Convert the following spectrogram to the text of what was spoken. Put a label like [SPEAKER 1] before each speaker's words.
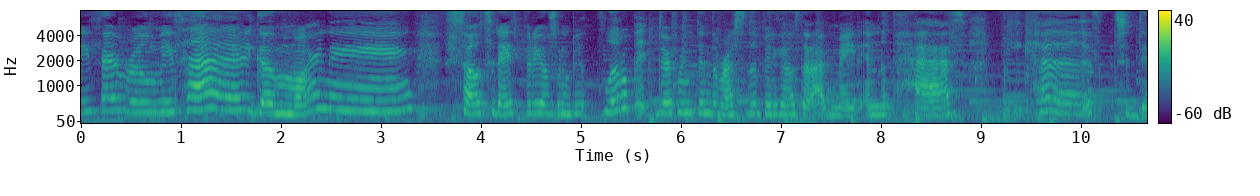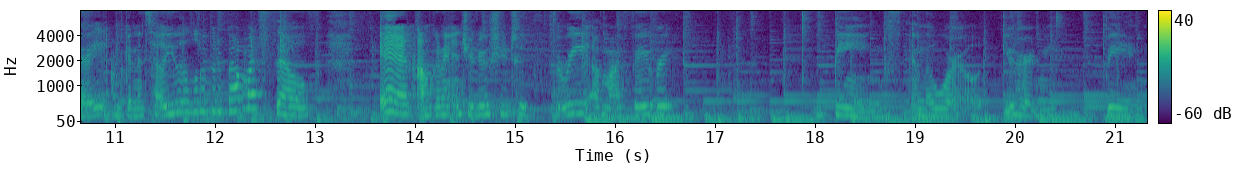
[SPEAKER 1] roomies and roomies hey good morning. So today's video is going to be a little bit different than the rest of the videos that I've made in the past because today I'm going to tell you a little bit about myself and I'm going to introduce you to three of my favorite beings in the world. You heard me beings.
